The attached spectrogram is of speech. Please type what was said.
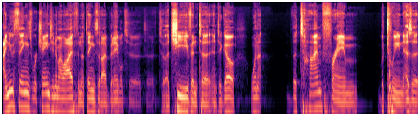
I- knew things were changing in my life, and the things that I've been able to to, to achieve and to and to go. When I, the time frame between as a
